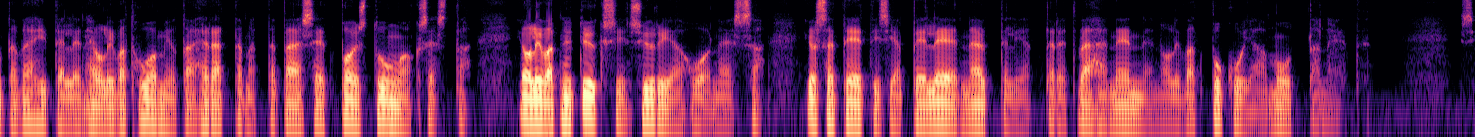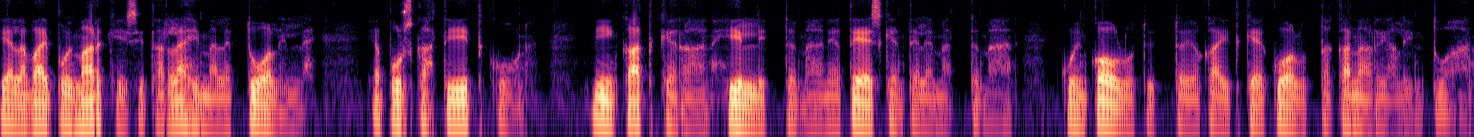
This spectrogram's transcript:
mutta vähitellen he olivat huomiota herättämättä päässeet pois tungoksesta ja olivat nyt yksin syrjähuoneessa, jossa Teetis ja Peleen näyttelijättäret vähän ennen olivat pukujaan muuttaneet. Siellä vaipui markiisitar lähimmälle tuolille ja purskahti itkuun, niin katkeraan, hillittömään ja teeskentelemättömään kuin koulutyttö, joka itkee kuollutta kanarialintuaan.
